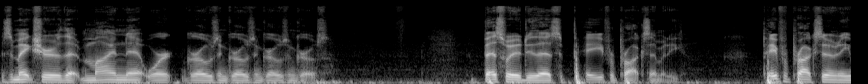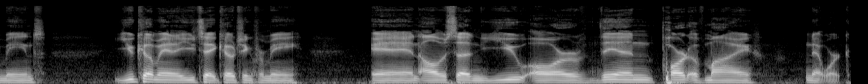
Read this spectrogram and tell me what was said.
is to make sure that my network grows and grows and grows and grows. Best way to do that is to pay for proximity. Pay for proximity means you come in and you take coaching from me, and all of a sudden you are then part of my network.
